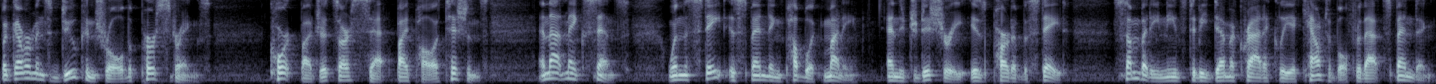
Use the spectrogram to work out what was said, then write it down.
But governments do control the purse strings. Court budgets are set by politicians. And that makes sense. When the state is spending public money, and the judiciary is part of the state, somebody needs to be democratically accountable for that spending.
